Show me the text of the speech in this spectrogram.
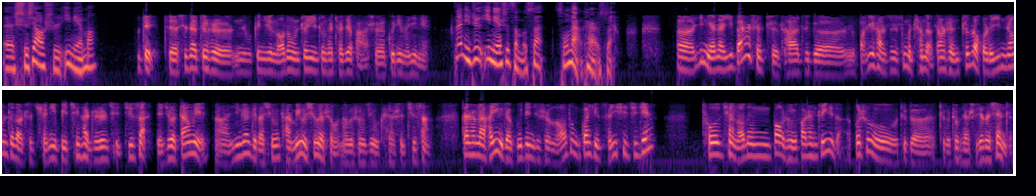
呃时效是一年吗？对，这现在就是嗯根据《劳动争议仲裁调解法》是规定的一年。那你这个一年是怎么算？从哪儿开始算？呃，一年呢，一般是指他这个法律上是这么称的，当事人知道或者应当知道是权利被侵害之日起计算，也就是单位啊、应该给他休，他没有休的时候，那个时候就开始计算。但是呢，还有一条规定，就是劳动关系存续期间，拖欠劳动报酬发生争议的，不受这个这个仲裁时间的限制。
